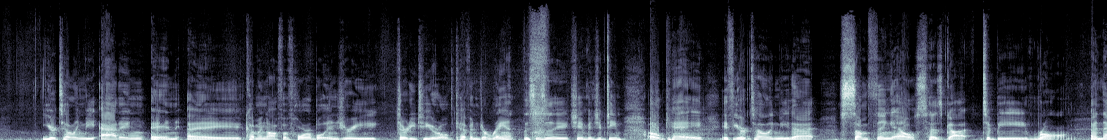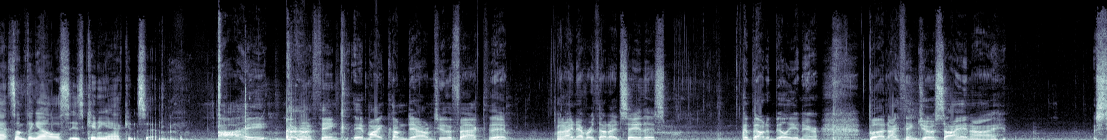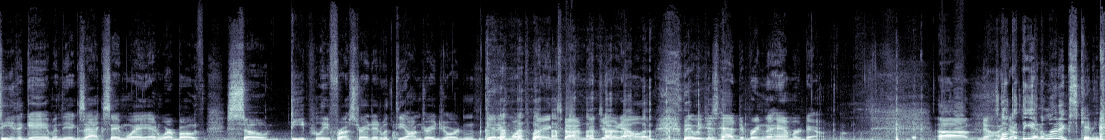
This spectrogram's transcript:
you're telling me adding an a coming off of horrible injury 32 year old Kevin Durant this is a championship team? Okay if you're telling me that something else has got to be wrong and that something else is Kenny Atkinson. I think it might come down to the fact that, and I never thought I'd say this about a billionaire, but I think Joe Tsai and I see the game in the exact same way, and we're both so deeply frustrated with DeAndre Jordan getting more playing time than Jarrett Allen that we just had to bring the hammer down. Um, no, look at the analytics Kenny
